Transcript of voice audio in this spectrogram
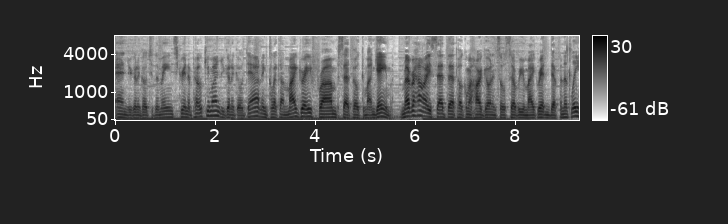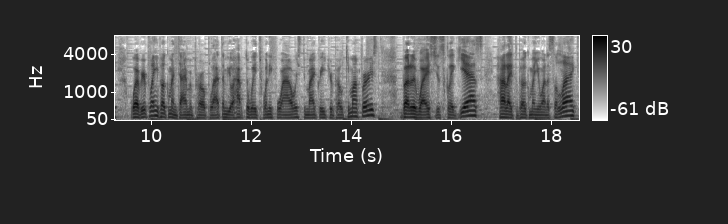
and you're going to go to the main screen of Pokemon. You're going to go down and click on migrate from said Pokemon game. Remember how I said that Pokemon Heart Gold and Soul Silver you migrate indefinitely? Well, if you're playing Pokemon Diamond, Pearl, Platinum, you'll have to wait 24 hours to migrate your Pokemon first. But otherwise, just click yes, highlight the Pokemon you want to select,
